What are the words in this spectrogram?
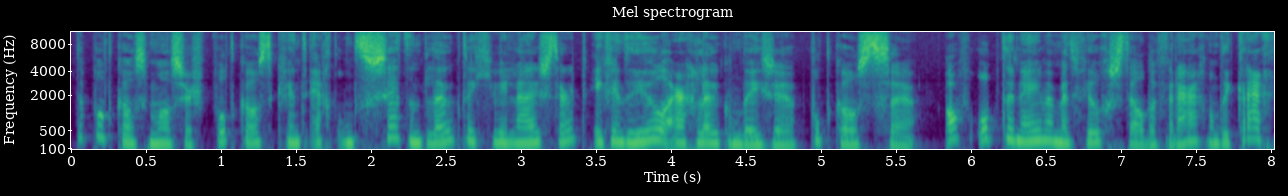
de Podcast Masters podcast. Ik vind het echt ontzettend leuk dat je weer luistert. Ik vind het heel erg leuk om deze podcasts uh, af op te nemen met veelgestelde vragen. Want ik krijg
